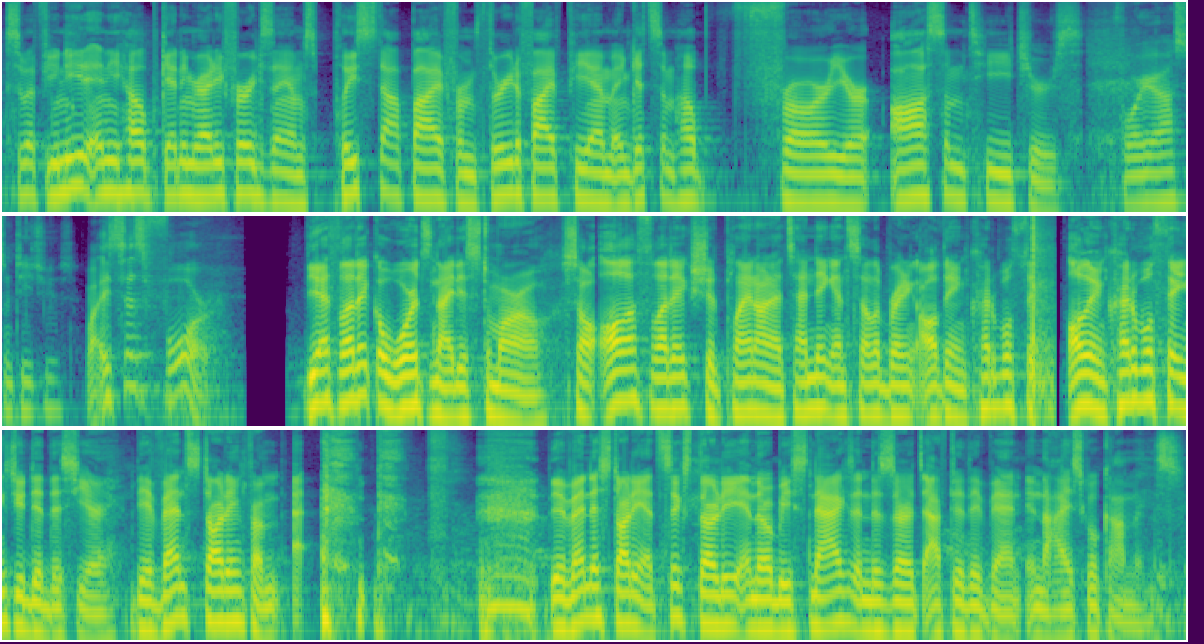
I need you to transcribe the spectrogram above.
so if you need any help getting ready for exams, please stop by from 3 to 5 p.m. and get some help for your awesome teachers. For your awesome teachers. Well, it says 4. The athletic awards night is tomorrow, so all athletics should plan on attending and celebrating all the incredible thi- all the incredible things you did this year. The event starting from the event is starting at 6:30 and there will be snacks and desserts after the event in the high school commons.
